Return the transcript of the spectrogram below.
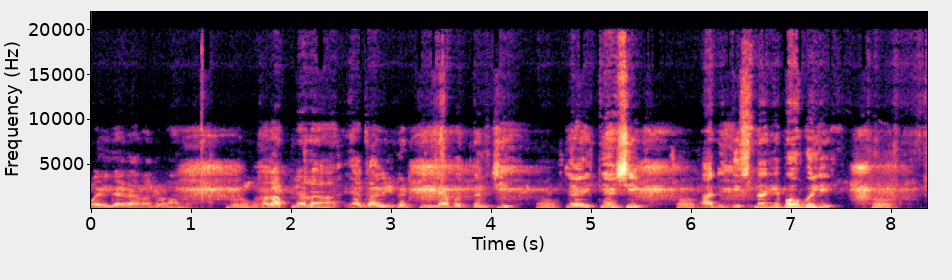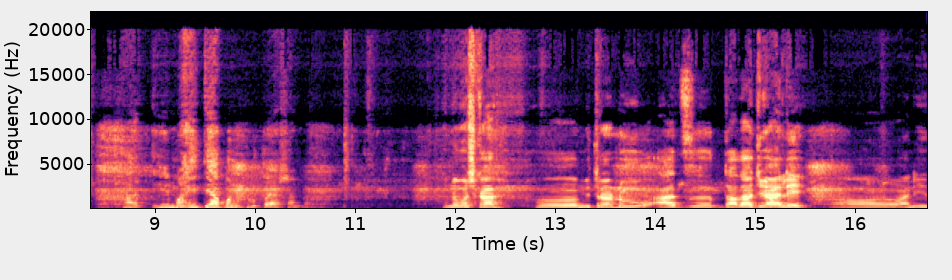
पहिल्या दाराजवळ आलो. बरोबर. तर आपल्याला या गाविलगड किल्ल्याबद्दलची हो. जी ऐतिहासिक हो. आणि दिसणारी भौगोलिक हो. हा माहिती आपण कृपया सांगा. नमस्कार. मित्रांनो आज दादा जे आले आणि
